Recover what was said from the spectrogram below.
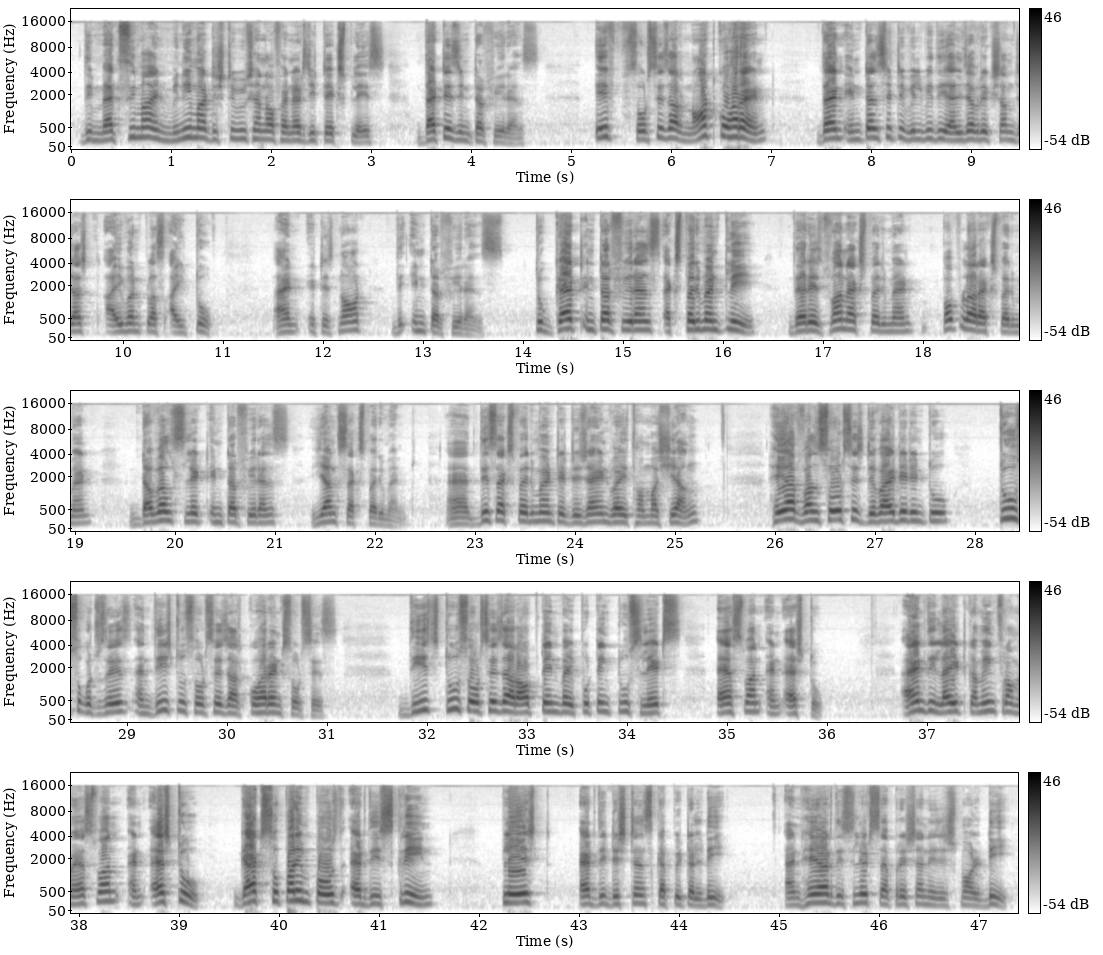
the maxima and minima distribution of energy takes place that is interference. If sources are not coherent, then intensity will be the algebraic sum just I 1 plus I 2 and it is not the interference. To get interference experimentally, there is one experiment, popular experiment, double slit interference Young's experiment. And this experiment is designed by Thomas Young. Here one source is divided into two sources and these two sources are coherent sources. These two sources are obtained by putting two slits S1 and S2 and the light coming from S1 and S2 gets superimposed at the screen placed at the distance capital D and here the slit separation is small d.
